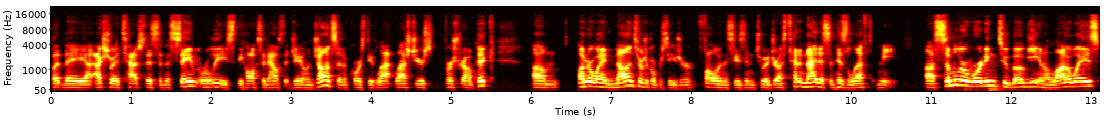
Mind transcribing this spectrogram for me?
but they uh, actually attached this in the same release. The Hawks announced that Jalen Johnson, of course, the la- last year's first round pick, um, underwent a non surgical procedure following the season to address tendonitis in his left knee. Uh, similar wording to Bogey in a lot of ways,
